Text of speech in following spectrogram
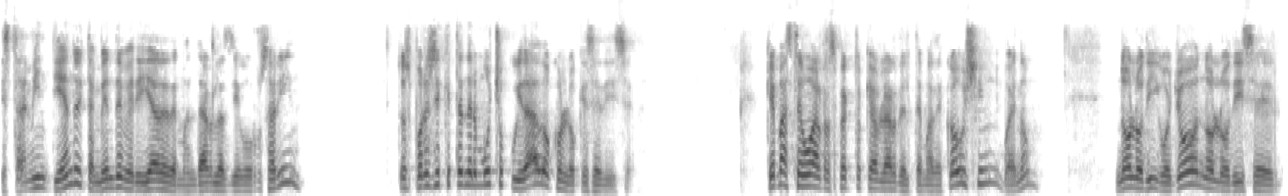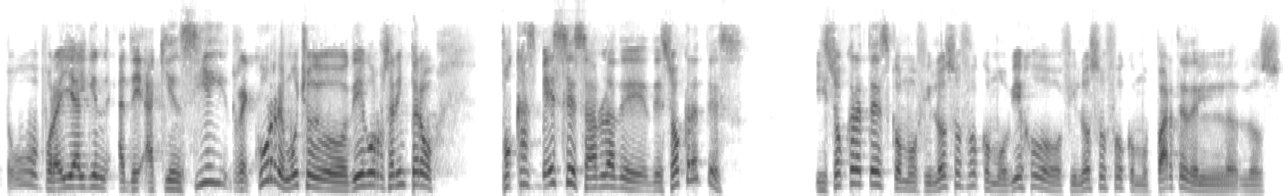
están mintiendo y también debería de demandarlas Diego Rusarín. Entonces por eso hay que tener mucho cuidado con lo que se dice. ¿Qué más tengo al respecto que hablar del tema de coaching? Bueno, no lo digo yo, no lo dice uh, por ahí alguien a quien sí recurre mucho Diego Rosarín, pero pocas veces habla de, Sócrates. Y Sócrates como filósofo, como viejo filósofo, como parte de los,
